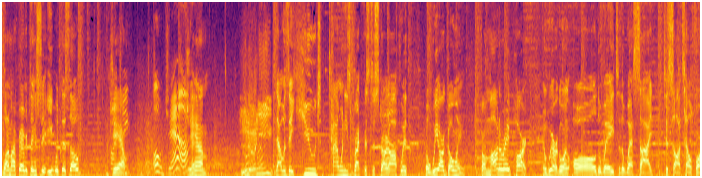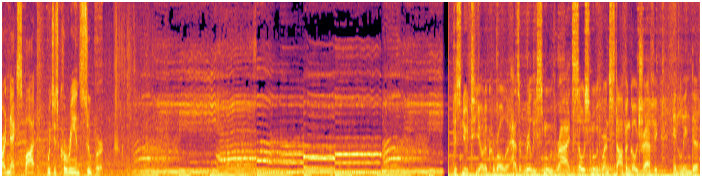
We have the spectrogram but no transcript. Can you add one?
one of my favorite things to eat with this though, jam. Oh, jam. Jam. That was a huge Taiwanese breakfast to start off with, but we are going from Monterey Park and we are going all the way to the west side to Sawtelle for our next spot, which is Korean Super. New Toyota Corolla has a really smooth ride, so smooth we're in stop and go traffic and Linda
